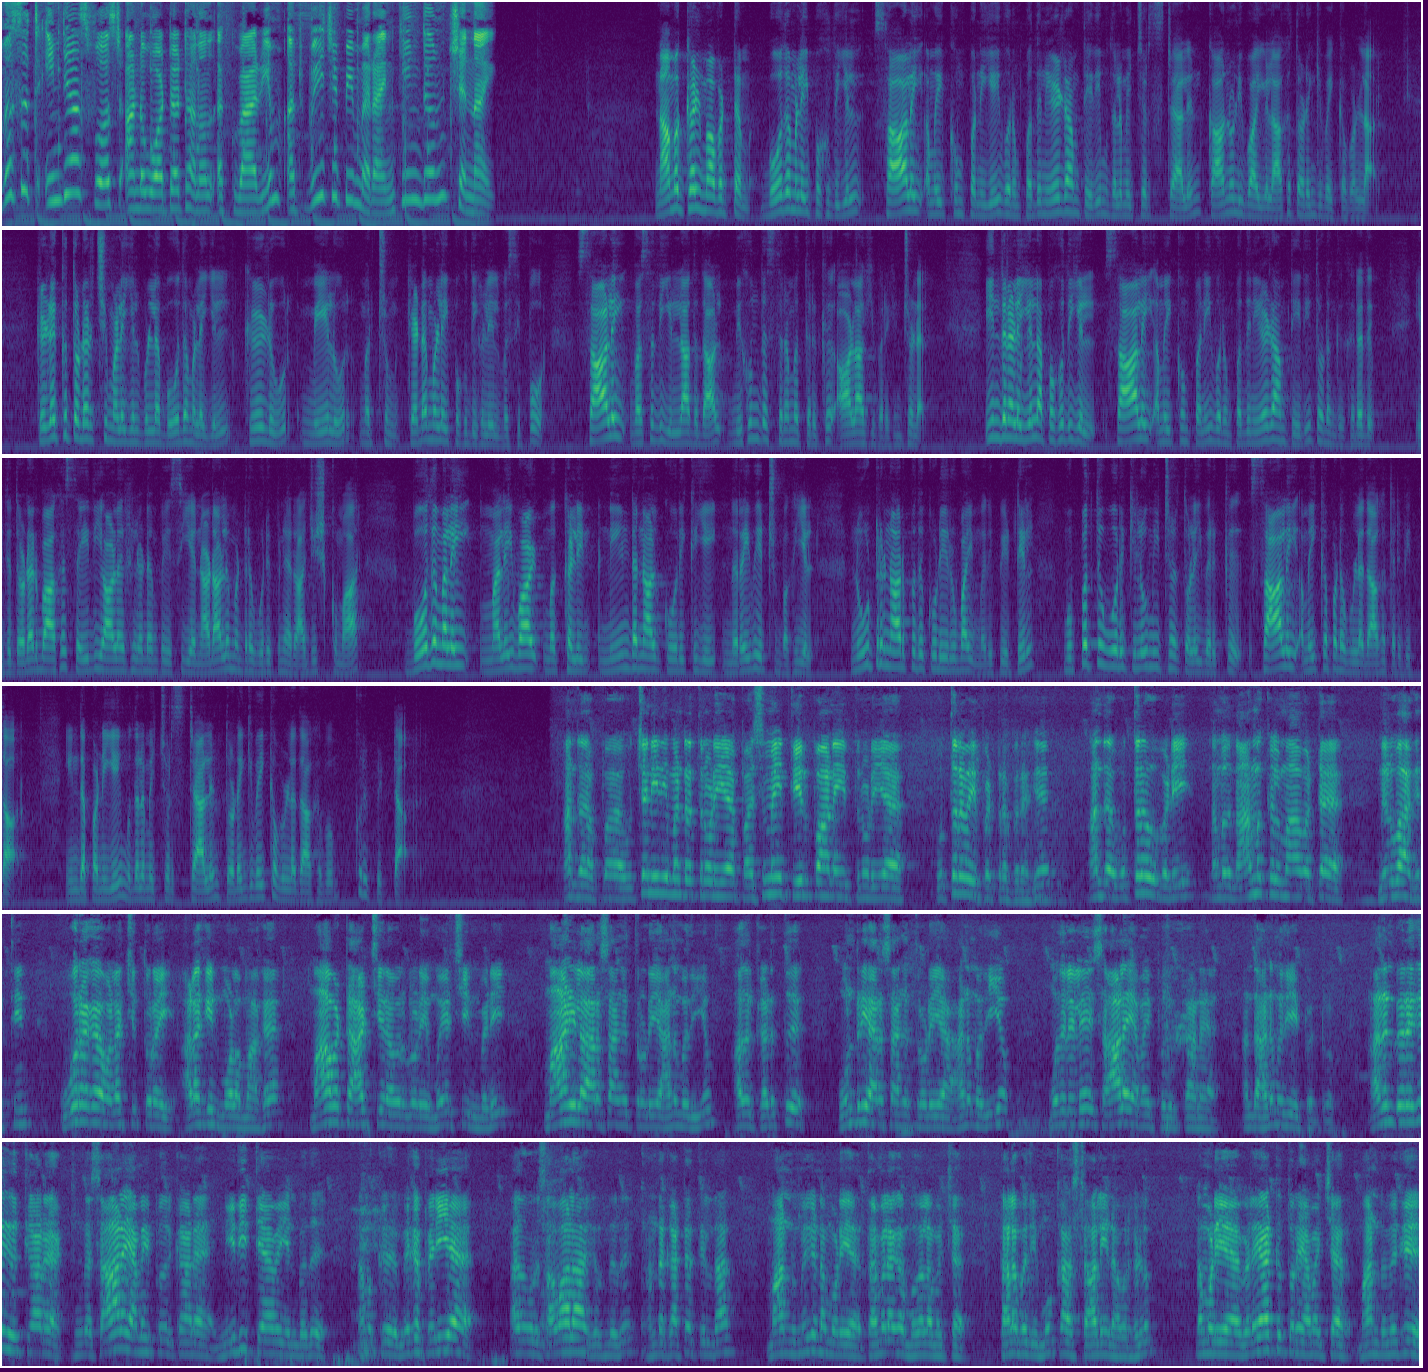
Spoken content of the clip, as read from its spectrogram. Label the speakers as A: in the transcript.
A: Visit India's first underwater tunnel aquarium at VGP Marine Kingdom, Chennai.
B: Namakkal மாவட்டம் போதமலை பகுதியில் சாலை அமைக்கும் பணியை வரும் பதினேழாம் தேதி முதலமைச்சர் ஸ்டாலின் காணொலி வாயிலாக தொடங்கி வைக்க உள்ளார் கிழக்கு தொடர்ச்சி மலையில் உள்ள போதமலையில் கீழூர் மேலூர் மற்றும் கெடமலை பகுதிகளில் வசிப்போர் சாலை வசதி இல்லாததால் மிகுந்த சிரமத்திற்கு ஆளாகி வருகின்றனர் இந்த நிலையில் அப்பகுதியில் சாலை அமைக்கும் பணி வரும் பதினேழாம் தேதி தொடங்குகிறது. இது தொடர்பாக செய்தியாளர்களிடம் பேசிய நாடாளுமன்ற உறுப்பினர் ராஜேஷ்குமார் போதமலை மலைவாழ் மக்களின் நீண்ட நாள் கோரிக்கையை நிறைவேற்றும் வகையில் நூற்று நாற்பது கோடி ரூபாய் மதிப்பீட்டில் முப்பத்து ஒரு கிலோமீட்டர் தொலைவிற்கு சாலை அமைக்கப்பட உள்ளதாக தெரிவித்தார். இந்த பணியை முதலமைச்சர் ஸ்டாலின் தொடங்கி வைக்க உள்ளதாகவும் குறிப்பிட்டார்.
C: அந்த உச்சநீதிமன்றத்தினுடைய பசுமை தீர்ப்பாணையத்தினுடைய உத்தரவை பெற்ற பிறகு அந்த உத்தரவுப்படி நமது நாமக்கல் மாவட்ட நிர்வாகத்தின் ஊரக வளர்ச்சித்துறை அழகின் மூலமாக மாவட்ட ஆட்சியர் அவர்களுடைய முயற்சியின்படி மாநில அரசாங்கத்தினுடைய அனுமதியும் அதற்கடுத்து ஒன்றிய அரசாங்கத்தினுடைய அனுமதியும் முதலிலே சாலை அமைப்பதற்கான அந்த அனுமதியை பெற்றோம். அதன் பிறகு இதுக்கான இந்த சாலை அமைப்பதற்கான நிதி தேவை என்பது நமக்கு மிகப்பெரிய அது ஒரு சவாலாக இருந்தது. அந்த கட்டத்தில் தான் மாண்புமிகு நம்முடைய தமிழக முதலமைச்சர் தளபதி மு க ஸ்டாலின் அவர்களும் நம்முடைய விளையாட்டுத்துறை அமைச்சர் மாண்புமிகு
